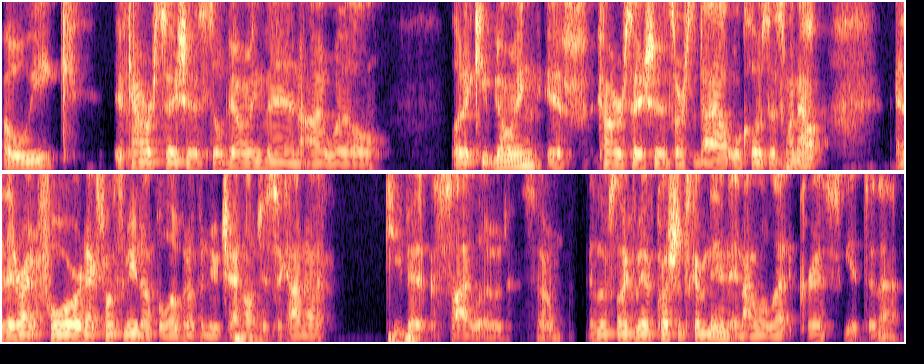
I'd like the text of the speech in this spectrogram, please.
a week. If conversation is still going, then I will let it keep going. If conversation starts to die out, we'll close this one out. And then right before next month's meetup, we'll open up a new channel just to kind of keep it siloed. So it looks like we have questions coming in, and I will let Chris get to that.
